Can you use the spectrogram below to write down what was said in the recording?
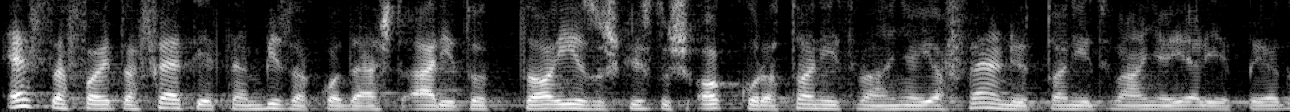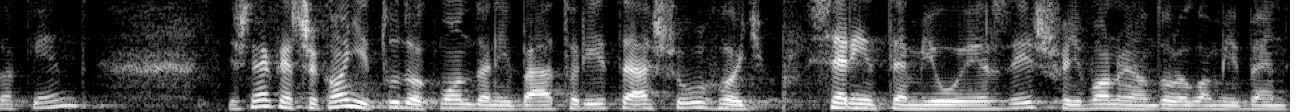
Ezt a fajta feltétlen bizakodást állította Jézus Krisztus akkor a tanítványai, a felnőtt tanítványai elé példaként, és nektek csak annyit tudok mondani bátorításul, hogy szerintem jó érzés, hogy van olyan dolog, amiben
